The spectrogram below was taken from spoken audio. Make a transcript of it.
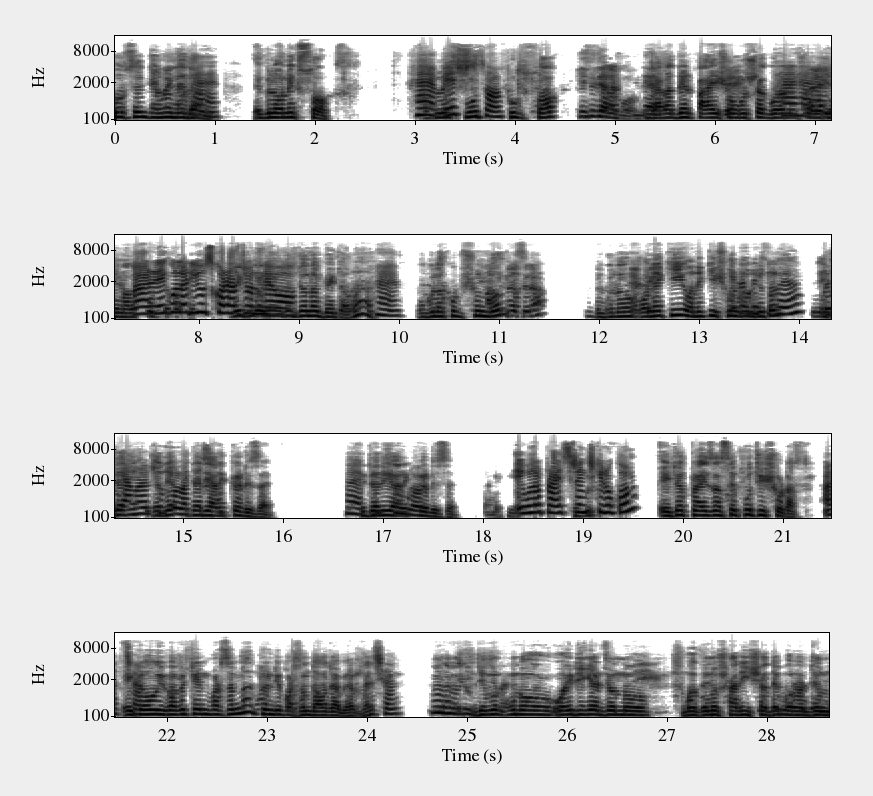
বলছেন যেমন লেদার হ্যাঁ। এগুলো অনেক সফট হ্যাঁ বেশ খুব সফট যাদের পায়ে সমস্যা গোড়ালির হ্যাঁ, হ্যাঁ। সমস্যা রেগুলার ইউজ করার জন্য জন্য বেটার হ্যাঁ? হ্যাঁ। ওগুলো খুব সুন্দর। এগুলো অনেকই অনেকই এটা সুন্দর জুতো ভাইয়া। এটারই ক্যামেরা সুন্দর এটারই আরেকটা ডিজাইন হ্যাঁ এটারই আরেকটা ডিজাইন এগুলোর প্রাইস রেঞ্জ কীরকম? এটা প্রাইস আছে পঁচিশশো টাকা। আচ্ছা। এটা ওইভাবে টেন পার্সেন্ট না টোয়েন্টি পার্সেন্ট দেওয়া যাবে। আপনার আচ্ছা। যেমন কোনো ওয়েডিং এর জন্য বা কোনো শাড়ির সাথে পরার জন্য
